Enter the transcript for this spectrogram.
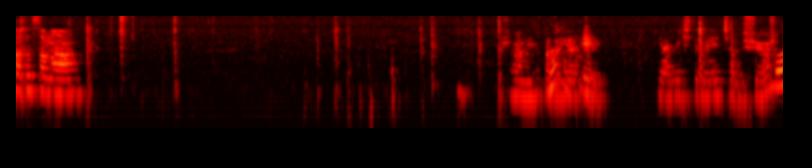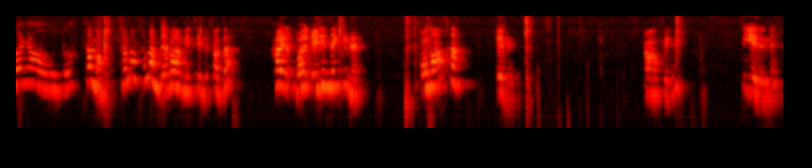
Ada sana. Şu an Elif Ada yer, evet. yerleştirmeye çalışıyor. Böyle oldu. Tamam, tamam, tamam. Devam et Elif Ada. Hayır, ba- elindekini. Onu al. Hah. Evet. Aferin. Diğerini.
